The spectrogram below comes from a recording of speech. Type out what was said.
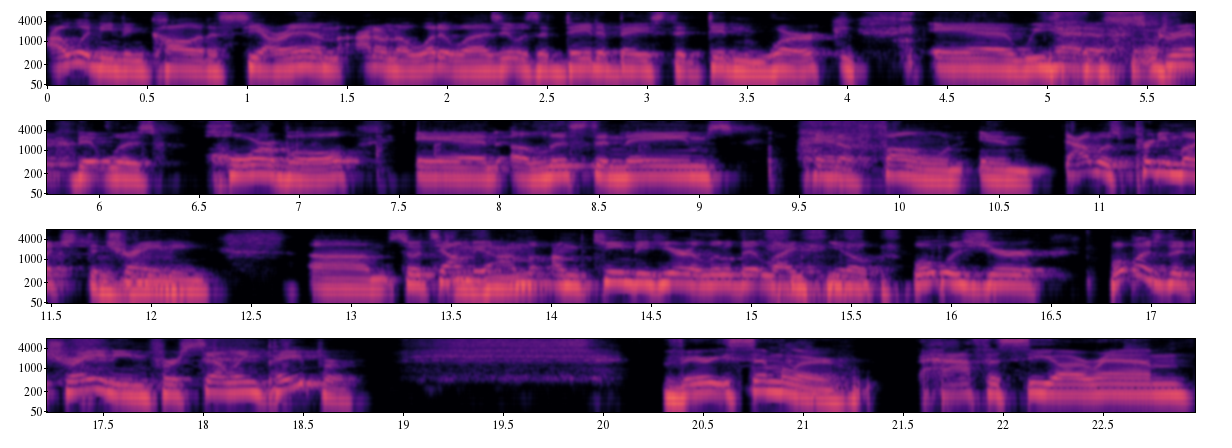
I wouldn't even call it a CRM. I don't know what it was. It was a database that didn't work. And we had a script that was horrible and a list of names and a phone. And that was pretty much the mm-hmm. training. Um, so tell mm-hmm. me, I'm, I'm keen to hear a little bit like, you know, what was your, what was the training for selling paper? Very similar. Half a CRM,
